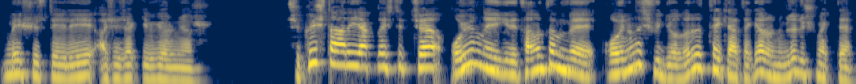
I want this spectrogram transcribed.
500 TL'yi aşacak gibi görünüyor. Çıkış tarihi yaklaştıkça oyunla ilgili tanıtım ve oynanış videoları teker teker önümüze düşmekte.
